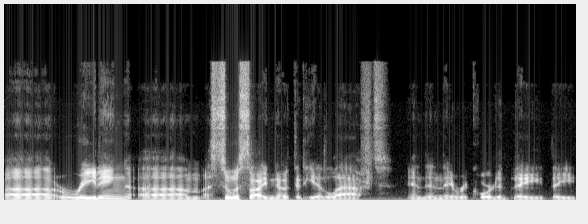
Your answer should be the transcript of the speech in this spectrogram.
uh, reading um, a suicide note that he had left, and then they recorded they they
